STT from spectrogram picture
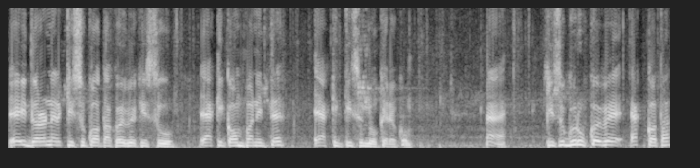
এই ধরনের কিছু কথা কইবে কিছু একই কোম্পানিতে, একই কিছু লোক এরকম। হ্যাঁ কিছু গ্রুপ কইবে এক কথা,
